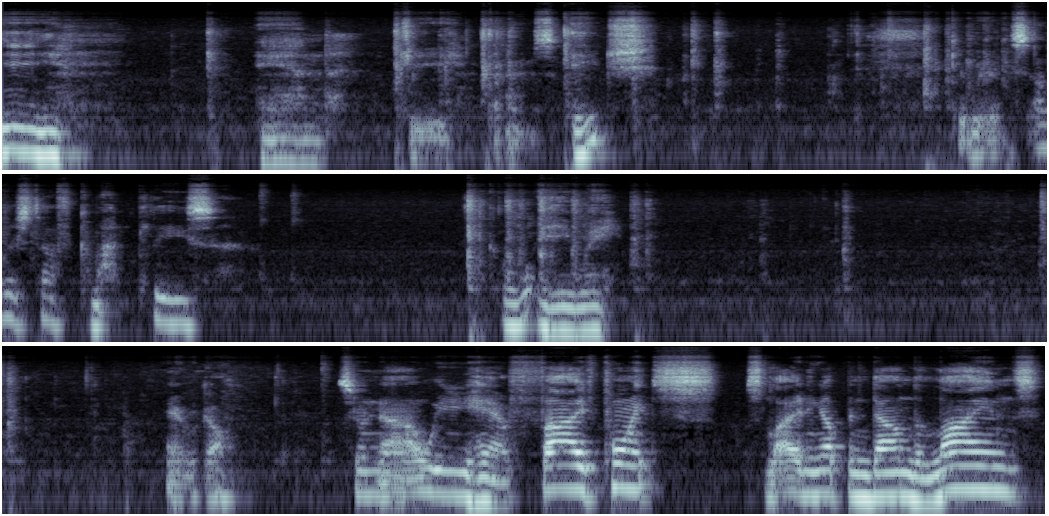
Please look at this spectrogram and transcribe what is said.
E and G times H. Get rid of this other stuff. Come on, please. Go away. There we go. So now we have five points sliding up and down the lines.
